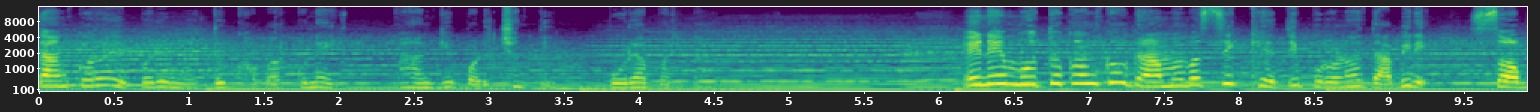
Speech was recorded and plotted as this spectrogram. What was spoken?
ତାଙ୍କର ଏପରି ମୃତ୍ୟୁ ଖବରକୁ ନେଇ ଭାଙ୍ଗି ପଡ଼ିଛନ୍ତି ପୁରା ପରିବାର। ଏନେ ମୃତକଙ୍କ ଗ୍ରାମବାସୀ କ୍ଷତିପୂରଣ ଦାବିରେ ଶବ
